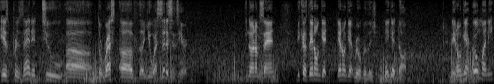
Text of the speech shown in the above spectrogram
is presented to uh, the rest of the U.S. citizens here. You know what I'm saying? Because they don't get they don't get real religion. They get dogma. They don't get real money.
